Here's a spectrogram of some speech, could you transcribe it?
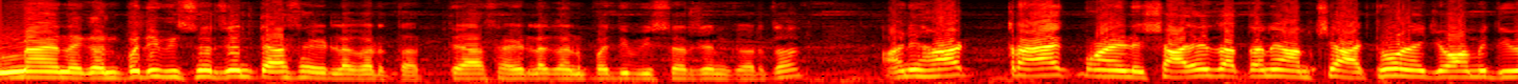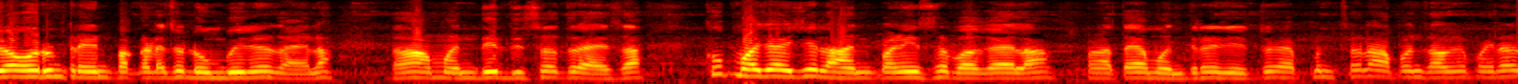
नाही नाही गणपती विसर्जन त्या साईडला करतात. त्या साईडला गणपती विसर्जन करतात. आणि हा ट्रॅक पॉईंट आहे. शाळेत जाताना आमची आठवण आहे जेव्हा आम्ही दिव्यावरून ट्रेन पकडायचो डोंबिवलीला जायला हा मंदिर दिसत राहायचा. खूप मजा यायची लहानपणीचं बघायला. पण आता या मंदिरात येतोय. आपण चला आपण जाऊया पहिला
